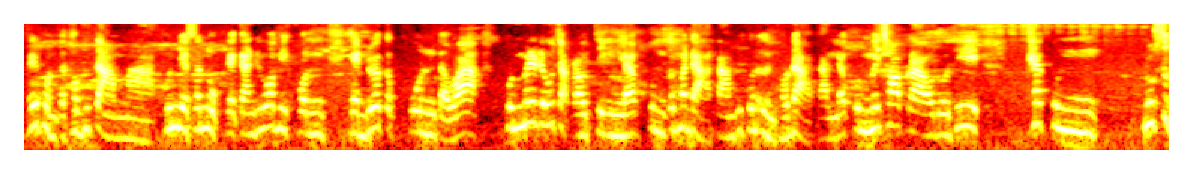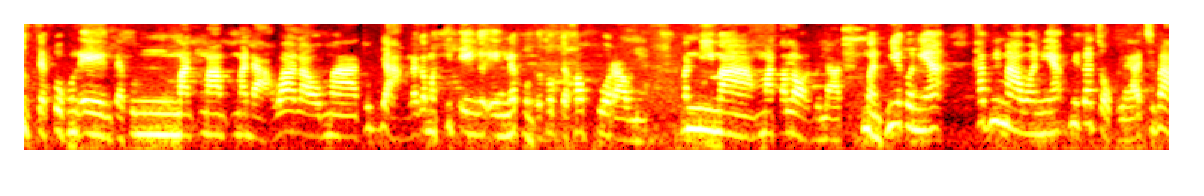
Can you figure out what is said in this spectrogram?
เฮ้ยผลกระทบที่ตามมา คุณอย่าสนุกในการที่ว่ามีคนเห็นด้วยกับคุณ แต่ว่าคุณไม่ได้รู้จักเราจริง แล้วคุณก็มาด่าตามที่คนอื่นเขาด่ากัน แล้วคุณไม่ชอบเราโดยที่แค่คุณ รู้สึกจากตัวคุณเอง แต่คุณมามามาด่าว่าเรามาทุกอย่างแล้วก็มาคิดเองกับเอง และผลกระทบจากครอบครัวเราเนี่ย มันมีมามาตลอดเวลา เหมือนพี่คนเนี้ย ถ้าพี่มาวันเนี้ยพี่ก็จบแล้วใช่ป่ะ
